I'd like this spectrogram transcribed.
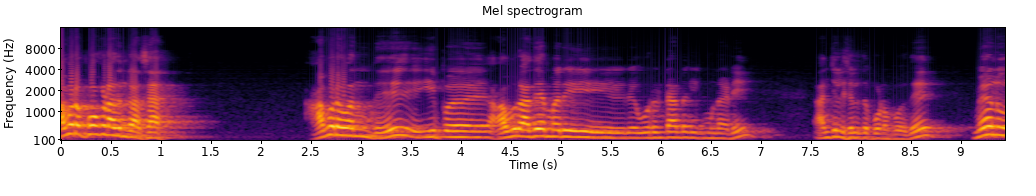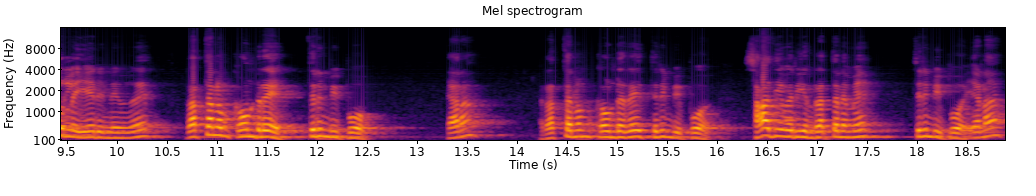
அவரை போகக்கூடாதுன்றா சார்? அவரை வந்து இப்போ அவர் அதே மாதிரி ஒரு ரெண்டு ஆண்டுகளுக்கு முன்னாடி அஞ்சலி செலுத்த போன போது மேலூரில் ஏறி நின்று ரத்தனம் கவுண்டரே திரும்பி போ. யாரா? ரத்தனம் கவுண்டரே திரும்பி போ. சாதி வரியின் ரத்தனமே திரும்பி போ. ஏன்னா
